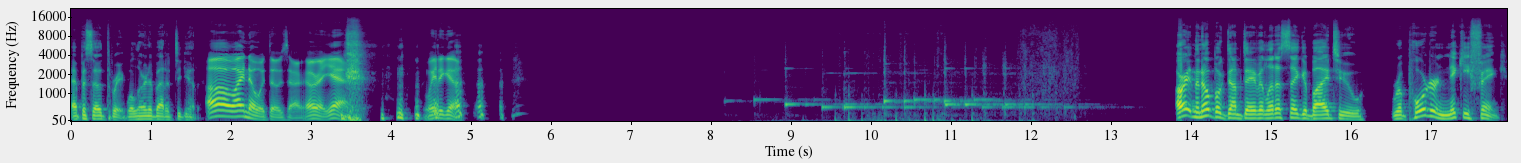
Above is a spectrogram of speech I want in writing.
Episode 3. We'll learn about it together. Oh, I know what those are. All right, yeah. Way to go. All right, in the notebook dump, David, let us say goodbye to reporter Nikki Finke.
